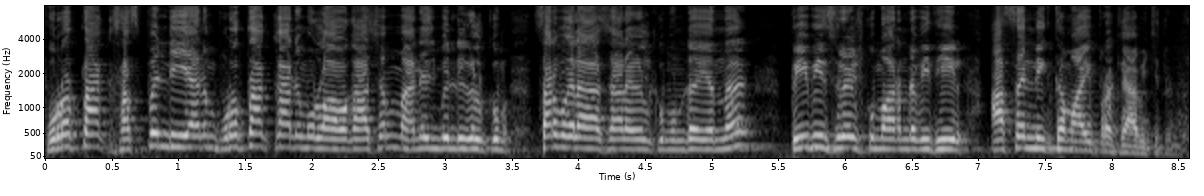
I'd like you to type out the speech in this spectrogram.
പുറത്താ സസ്പെൻഡ് ചെയ്യാനും പുറത്താക്കാനുമുള്ള അവകാശം മാനേജ്മെന്റുകൾക്കും സർവകലാശാലകൾക്കുമുണ്ട് എന്ന് പി വി സുരേഷ് കുമാറിന്റെ വിധിയിൽ അസന്നിഗ്ധമായി പ്രഖ്യാപിച്ചിട്ടുണ്ട്.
